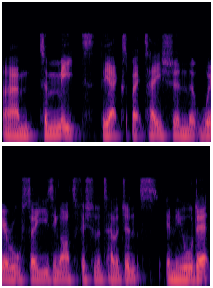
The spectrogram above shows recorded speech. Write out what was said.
um, to meet the expectation that we're also using artificial intelligence in the audit,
